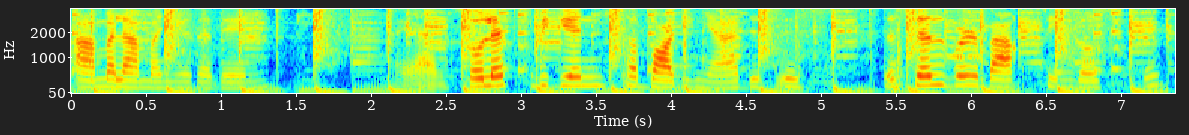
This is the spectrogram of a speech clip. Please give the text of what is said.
ah, malaman nyo na din. Ayan. So, let's begin sa body niya. This is the silverback single scoop.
